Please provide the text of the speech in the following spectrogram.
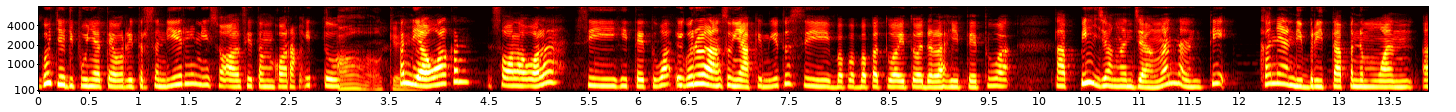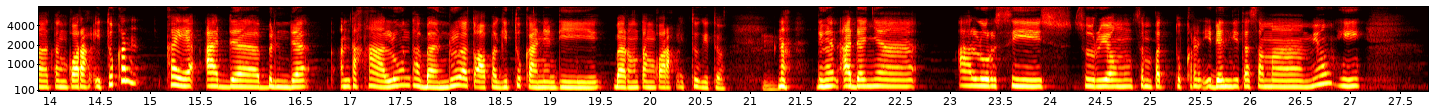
Gue jadi punya teori tersendiri nih soal si tengkorak itu. Oh, oke. Kan di awal kan seolah-olah si Hite tua, eh gue udah langsung yakin gitu si bapak-bapak tua itu adalah Hite tua. Tapi jangan-jangan nanti kan yang di berita penemuan eh, tengkorak itu kan kayak ada benda entah kalung, entah bandul atau apa gitu kan yang di barang tengkorak itu gitu. Hmm. Nah, dengan adanya alur si Suryong sempat tukeran identitas sama Myung Hee,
